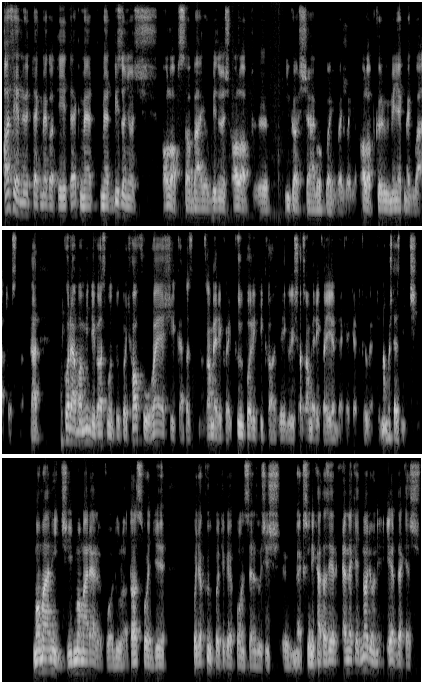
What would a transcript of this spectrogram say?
Azért nőttek meg a tétek, mert, mert bizonyos alapszabályok, bizonyos alap igazságok vagy, vagy, vagy alapkörülmények megváltoztak. Tehát korábban mindig azt mondtuk, hogy ha fú, ha esik, hát az, az amerikai külpolitika az végül is az amerikai érdekeket követi. Na most ez nincs. Ma már nincs így, ma már előfordulhat az, hogy, hogy a külpolitikai konszenzus is megszűnik. Hát azért ennek egy nagyon érdekes,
